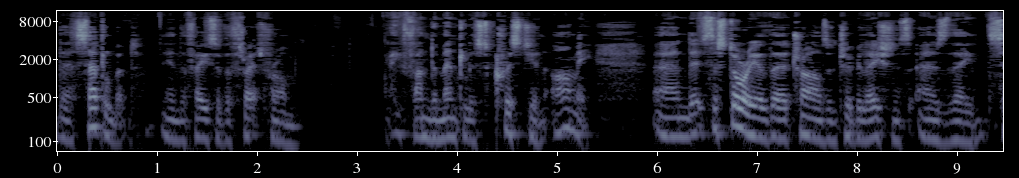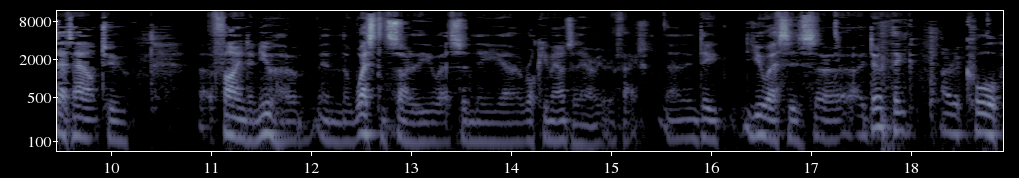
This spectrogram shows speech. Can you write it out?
their settlement in the face of a threat from a fundamentalist Christian army. And it's the story of their trials and tribulations as they set out to uh, find a new home in the western side of the US, in the uh, Rocky Mountain area, in fact. And indeed, US is, uh, I don't think I recall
